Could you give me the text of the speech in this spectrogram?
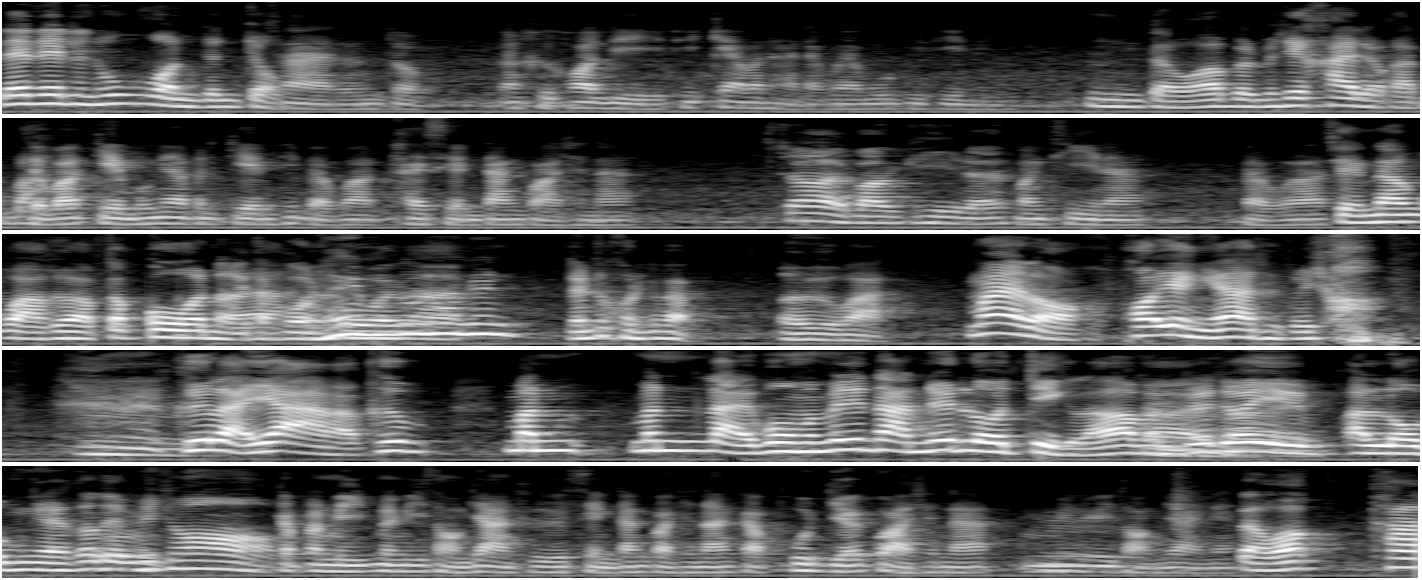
ได้เล่นทุกคนจนจบ ใช่จนจบนั่นคือข้อดีที่แก้ปัญหาจากแวร์บูฟทีหนึงอืม แต่ว่ามันไม่ใช่ค่ายเดียวกันป่ะ แต่ว่าเกมพวกเนี้ยเป็นเกมที่แบบว่าใครเสียงดังกว่าชนะ ใช่บางทีนะ บางทีนะ แบบว่าเสียงดังกว่าคือแบบตะโกนเอออะตะโกนเฮ้ยตะโกมึนงนู่นอะนู่นแล้วทุกคนก็แบบ เออว่ะ ไม่หรอก เพราะอย่างเงี้ยถึงไปชอบ คือหลายอย่างอะ คือมันมันหลายวงมันไม่ได้ดันด้วยโลจิกแล้วอะมันใช่ด้วยด้วยใช่อารมณ์ไงก็เลยไม่ชอบกับมันมีมันมีสองอย่างคือเสียงดังกว่าชนะกับพูดเยอะกว่าชนะมันมีสองอย่างเนี้ยแต่ว่าถ้า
